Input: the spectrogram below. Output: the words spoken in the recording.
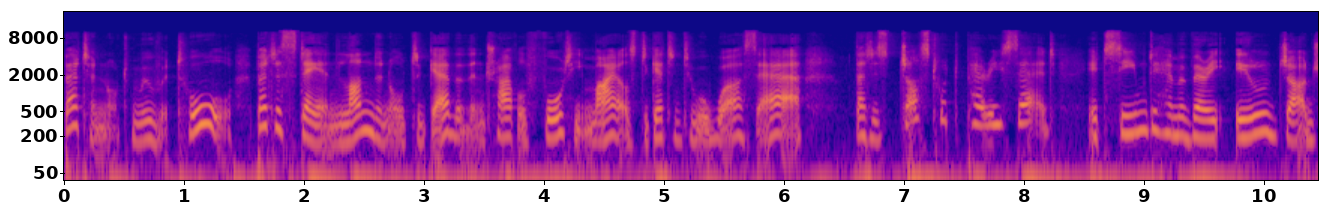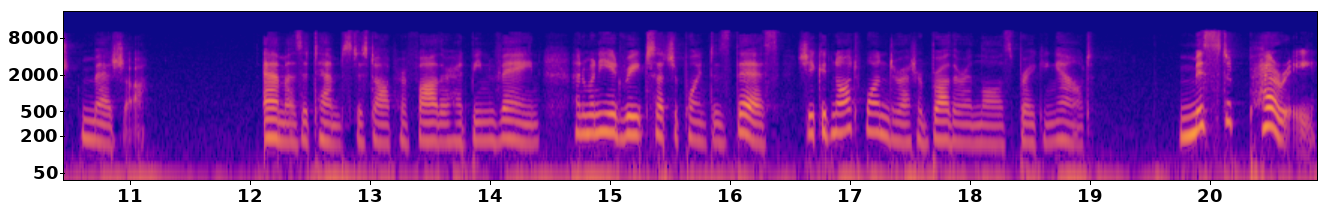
Better not move at all, better stay in London altogether than travel forty miles to get into a worse air. That is just what Perry said. It seemed to him a very ill-judged measure. Emma's attempts to stop her father had been vain, and when he had reached such a point as this, she could not wonder at her brother-in-law's breaking out. Mr. Perry,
